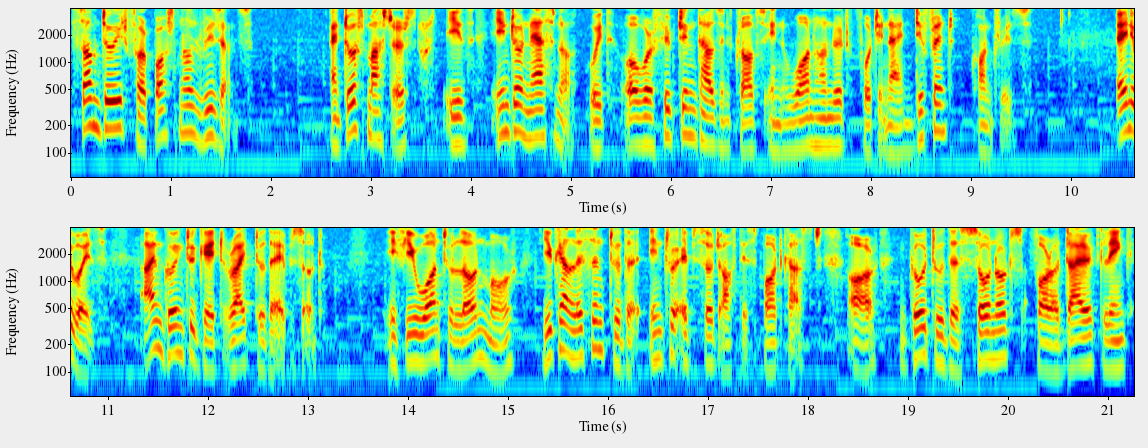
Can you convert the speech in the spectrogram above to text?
some do it for personal reasons. And Toastmasters is international with over 15,000 clubs in 149 different countries. Anyways, I'm going to get right to the episode. If you want to learn more, you can listen to the intro episode of this podcast or go to the show notes for a direct link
